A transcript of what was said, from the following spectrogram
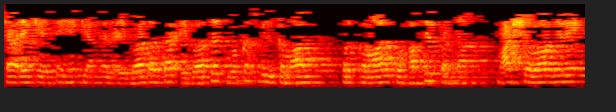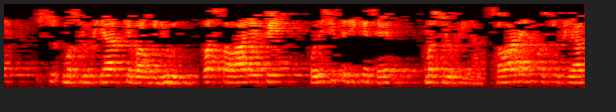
شاعر کہتے ہیں کہ ان العبادت عبادت و قصب الکمال اور کمال کو حاصل کرنا مع الشواب مصروفیات کے باوجود بس سوارے پہ اور اسی طریقے سے مصروفیات۔ سوارے مصروفیات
